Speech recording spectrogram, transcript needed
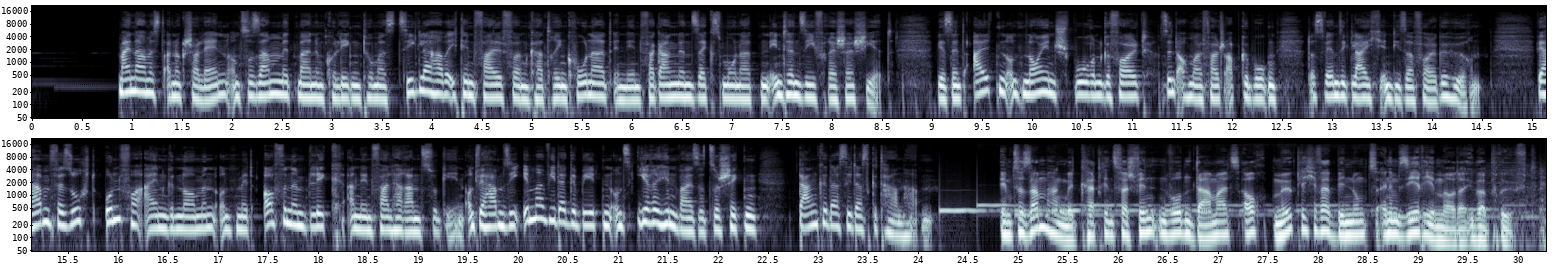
Mein Name ist Anuk Schalen und zusammen mit meinem Kollegen Thomas Ziegler habe ich den Fall von Katrin Konert in den vergangenen sechs Monaten intensiv recherchiert. Wir sind alten und neuen Spuren gefolgt, sind auch mal falsch abgebogen. Das werden Sie gleich in dieser Folge hören. Wir haben versucht, unvoreingenommen und mit offenem Blick an den Fall heranzugehen. Und wir haben Sie immer wieder gebeten, uns Ihre Hinweise zu schicken. Danke, dass Sie das getan haben. Im Zusammenhang mit Katrins Verschwinden wurden damals auch mögliche Verbindungen zu einem Serienmörder überprüft.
